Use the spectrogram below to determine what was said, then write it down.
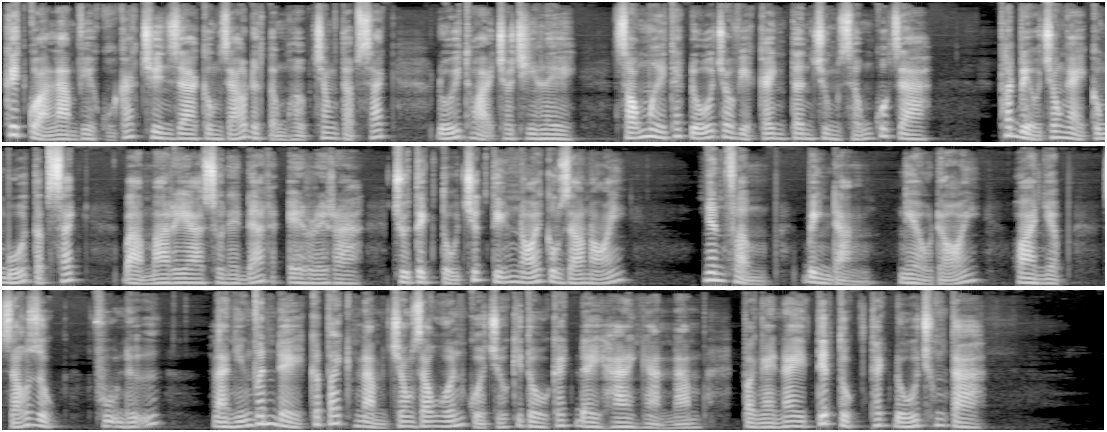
Kết quả làm việc của các chuyên gia công giáo được tổng hợp trong tập sách Đối thoại cho Chile, 60 thách đố cho việc canh tân chung sống quốc gia. Phát biểu trong ngày công bố tập sách, bà Maria Soledad Herrera, Chủ tịch Tổ chức Tiếng Nói Công giáo nói, nhân phẩm, bình đẳng, nghèo đói, hòa nhập, giáo dục, phụ nữ là những vấn đề cấp bách nằm trong giáo huấn của Chúa Kitô cách đây 2.000 năm và ngày nay tiếp tục thách đố chúng ta.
